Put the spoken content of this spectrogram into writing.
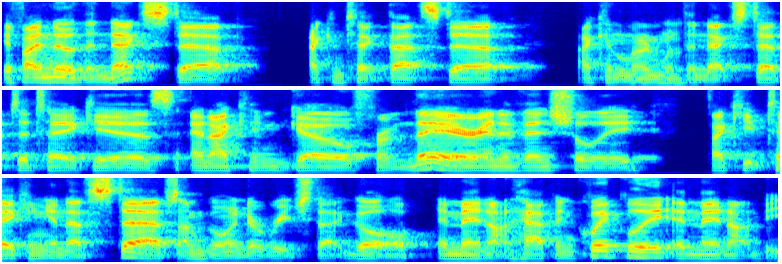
if i know the next step i can take that step i can learn what the next step to take is and i can go from there. And eventually if i keep taking enough steps i'm going to reach that goal. It may not happen quickly it may not be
